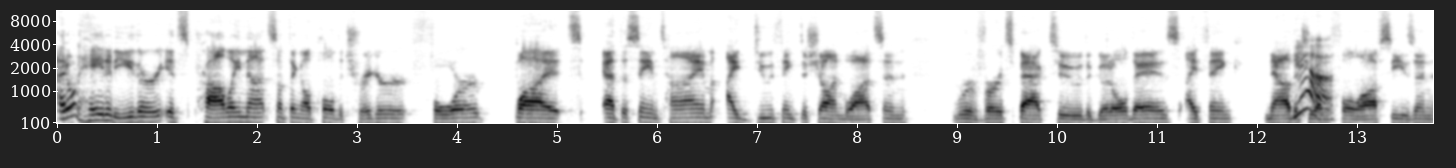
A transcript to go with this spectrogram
I don't hate it either. It's probably not something I'll pull the trigger for, but at the same time, I do think Deshaun Watson reverts back to the good old days. I think now that yeah. you have a full off season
